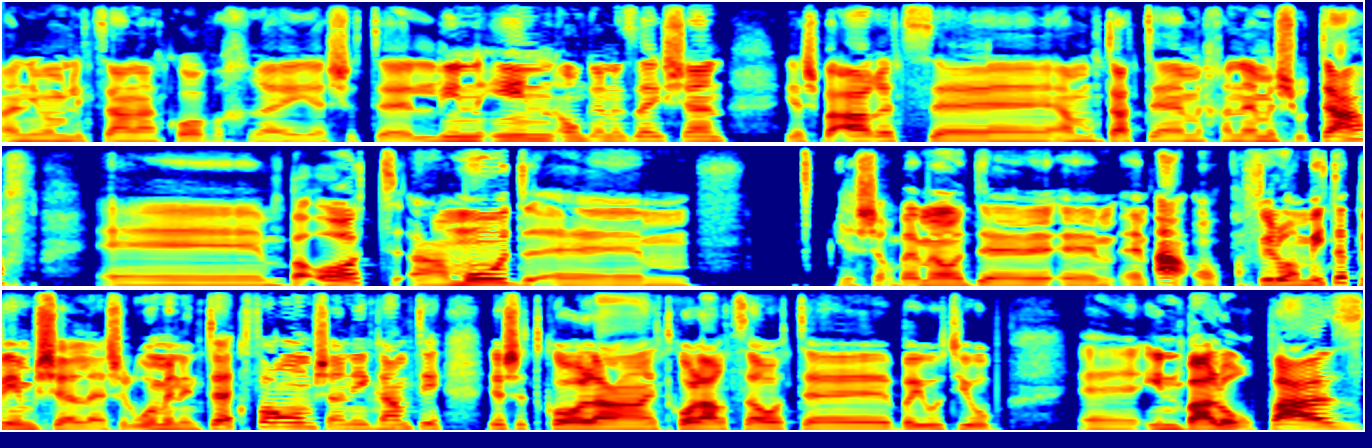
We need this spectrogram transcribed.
אני ממליצה לעקוב אחרי, יש את אה, Lean In Organization, יש בארץ אה, עמותת אה, מכנה משותף, באות, העמוד, אה, יש הרבה מאוד, אה, אה, אה, אה, או, אפילו המיטאפים של, אה, של Women in Tech Forum שאני מהמם. הקמתי, יש את כל, ה, את כל ההרצאות אה, ביוטיוב. אה, ענבל אורפז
